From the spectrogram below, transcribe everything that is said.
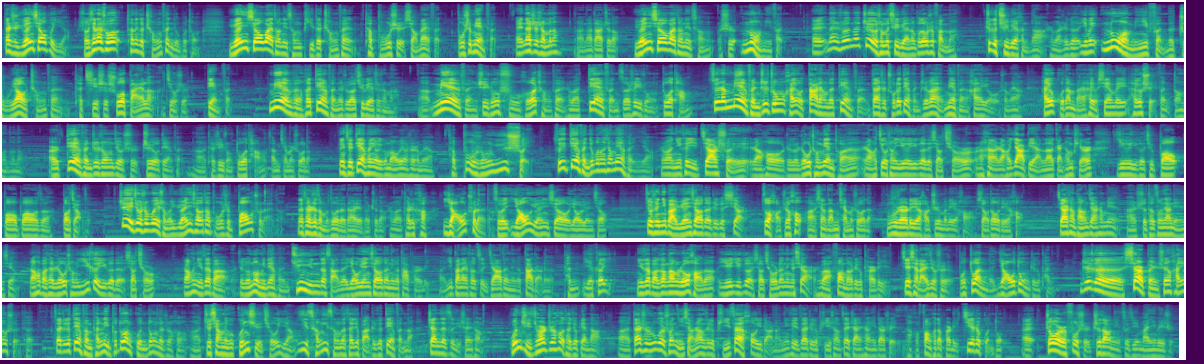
但是元宵不一样。首先来说，它那个成分就不同。元宵外头那层皮的成分，它不是小麦粉，不是面粉。哎，那是什么呢？啊，那大家知道，元宵外头那层是糯米粉。哎，那你说，那这有什么区别呢？不都是粉吗？这个区别很大，是吧？这个因为糯米粉的主要成分，它其实说白了就是淀粉。面粉和淀粉的主要区别是什么？啊，面粉是一种复合成分，是吧？淀粉则是一种多糖。虽然面粉之中含有大量的淀粉，但是除了淀粉之外，面粉还有什么呀？还有谷蛋白，还有纤维，还有水分等等等等。而淀粉之中就是只有淀粉啊，它是一种多糖。咱们前面说了，并且淀粉有一个毛病是什么呀？它不溶于水，所以淀粉就不能像面粉一样，是吧？你可以加水，然后这个揉成面团，然后揪成一个一个的小球儿，然后压扁了擀成皮儿，一个一个去包包包子、包饺子。这也就是为什么元宵它不是包出来的，那它是怎么做的？大家也都知道，是吧？它是靠摇出来的。所谓摇元宵，摇元宵，就是你把元宵的这个馅儿。做好之后啊，像咱们前面说的，五仁的也好，芝麻的也好，小豆的也好，加上糖，加上面啊，使它增加粘性，然后把它揉成一个一个的小球，然后你再把这个糯米淀粉均匀的撒在摇元宵的那个大盆里啊，一般来说自己家的那个大点的盆也可以，你再把刚刚揉好的一个一个小球的那个馅儿是吧，放到这个盆里，接下来就是不断的摇动这个盆，这个馅儿本身含有水分。在这个淀粉盆里不断滚动的时候啊，就像那个滚雪球一样，一层一层的，它就把这个淀粉呢粘在自己身上了。滚几圈之后，它就变大了啊。但是如果说你想让这个皮再厚一点呢，你可以在这个皮上再沾上一点水，然后放回到盆里，接着滚动，哎，周而复始，直到你自己满意为止。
